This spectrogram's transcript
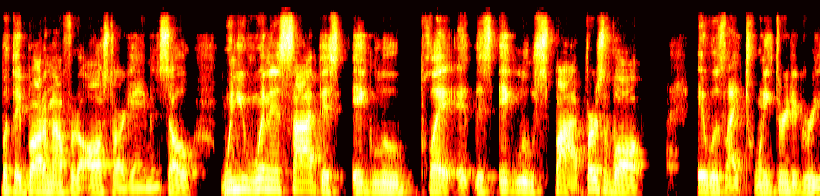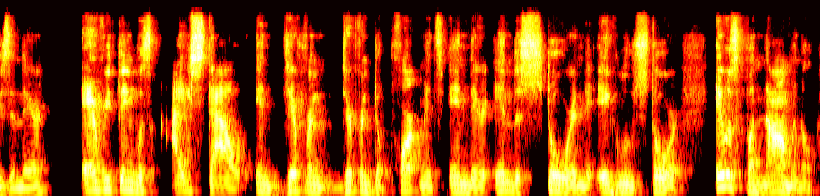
but they brought them out for the All Star game. And so when you went inside this igloo play, this igloo spot, first of all, it was like 23 degrees in there. Everything was iced out in different different departments in there in the store in the igloo store. It was phenomenal.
